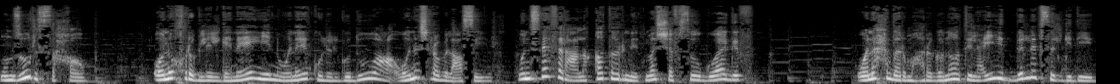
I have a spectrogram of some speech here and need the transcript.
ونزور الصحاب. ونخرج للجناين وناكل الجدوع ونشرب العصير. ونسافر على قطر نتمشى في سوق واقف. ونحضر مهرجانات العيد باللبس الجديد.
